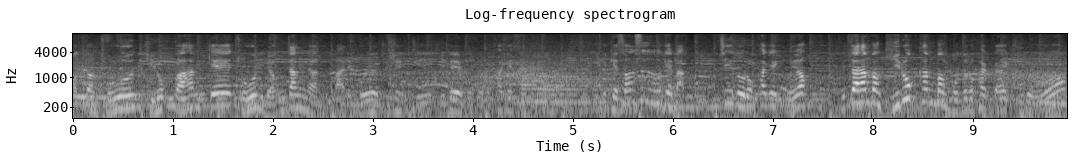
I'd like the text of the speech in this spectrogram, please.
어떤 좋은 기록과 함께 좋은 명장면 많이 보여주실지 기대해 보도록 하겠습니다. 이렇게 선수 소개 마치도록 하겠고요. 일단 한번 기록 한번 보도록 할까요? 기록.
